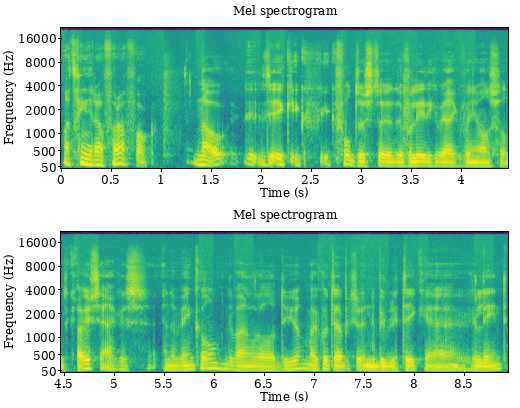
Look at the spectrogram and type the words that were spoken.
Wat ging er dan vooraf ook? Nou, ik, ik, ik vond dus de, de volledige werken van Johannes van het Kruis ergens in de winkel. Die waren wel duur, maar goed, dat heb ik zo in de bibliotheek uh, geleend.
